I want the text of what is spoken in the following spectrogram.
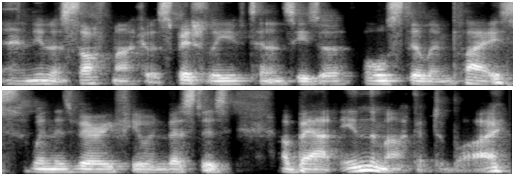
And in a soft market, especially if tenancies are all still in place, when there's very few investors about in the market to buy,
